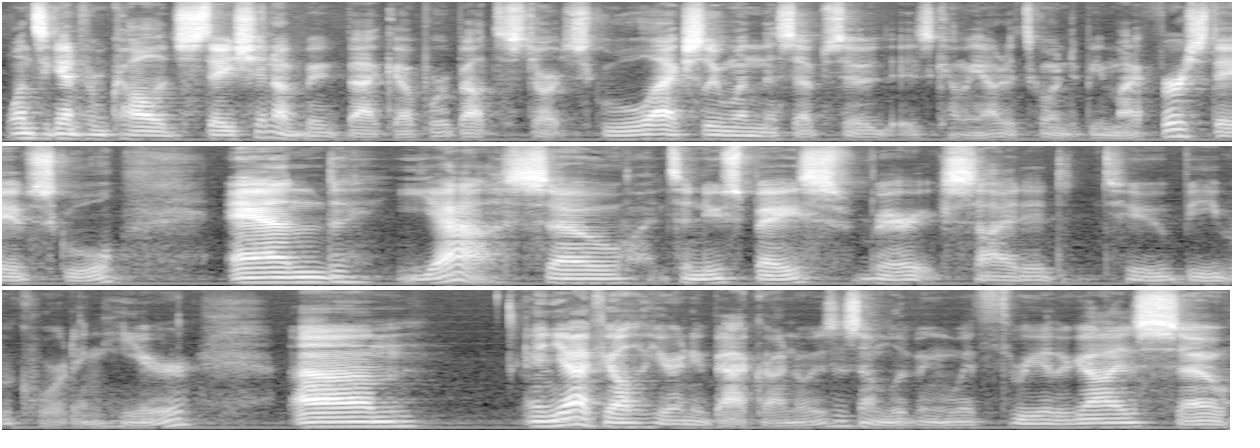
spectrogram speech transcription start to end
once again from College Station. I've moved back up. We're about to start school. Actually, when this episode is coming out, it's going to be my first day of school. And yeah, so it's a new space. Very excited to be recording here. Um, and yeah, if y'all hear any background noises, I'm living with three other guys, so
